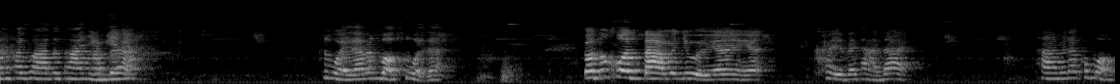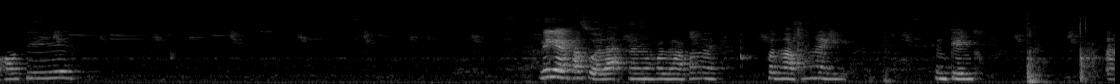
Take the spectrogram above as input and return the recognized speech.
ทำใครพาเธอทายอย่างนี้เนี่ยสวยแล้วมันบอกสวยแล้วก็ทุกคนตามมันอยู่อย่างเงี้ยอย่างเงี้ยใครจะไปทาได้ ทายไม่ได้ก็บอกเขาสินี่ไงคะสวยละใช่มันเขาทาข้างในเขาทาข้างในกางเกง อะ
